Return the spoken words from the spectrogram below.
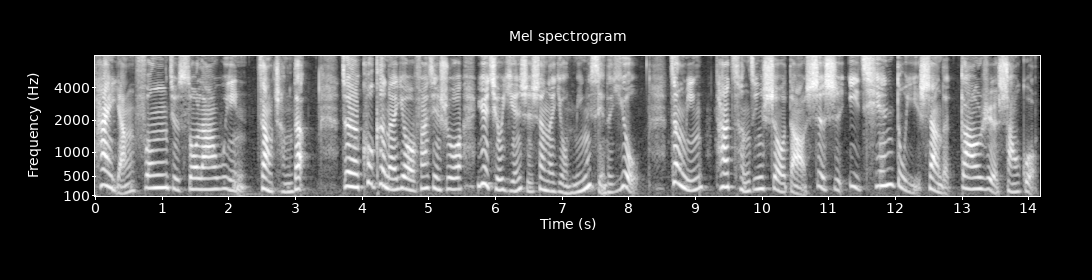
太阳风，就 solar wind 造成的。这库克呢又发现说，月球岩石上呢有明显的釉，证明它曾经受到摄氏一千度以上的高热烧过。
